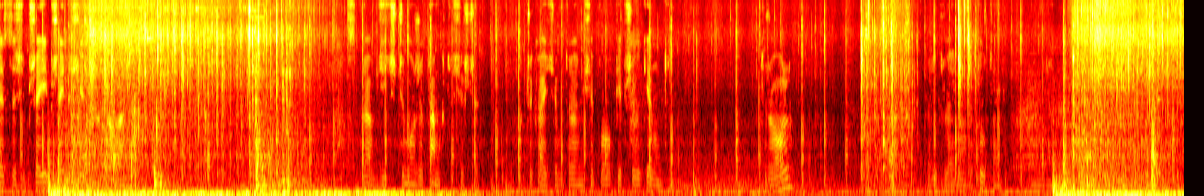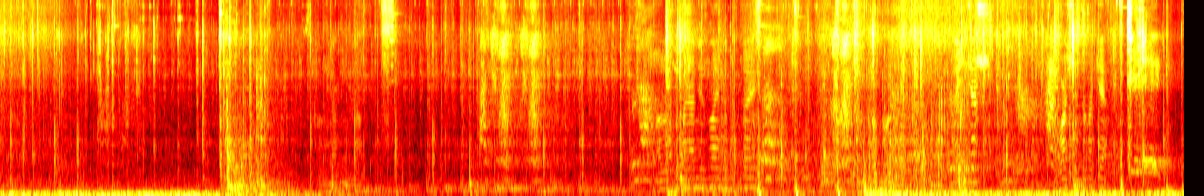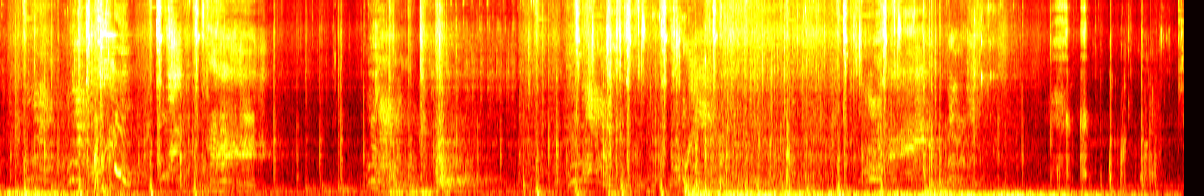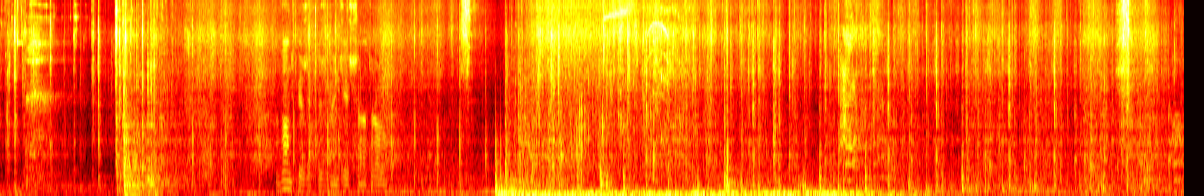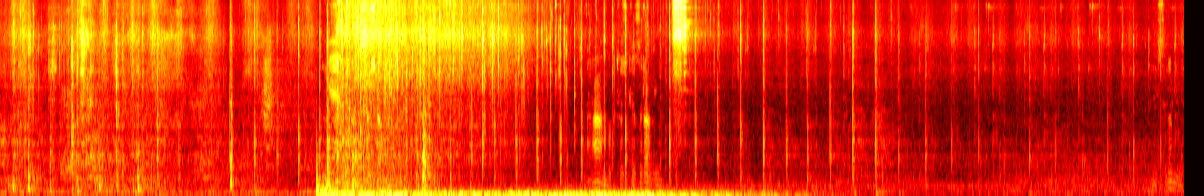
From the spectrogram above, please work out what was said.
Jesteś, przej, przejdę się jeszcze trolla. Sprawdzić, czy może tam ktoś jeszcze... Poczekajcie, bo trochę mi się popieprzyły kierunki. Troll. Replay, no tutaj. Że ktoś będzie jeszcze na trollu. Zrobił.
